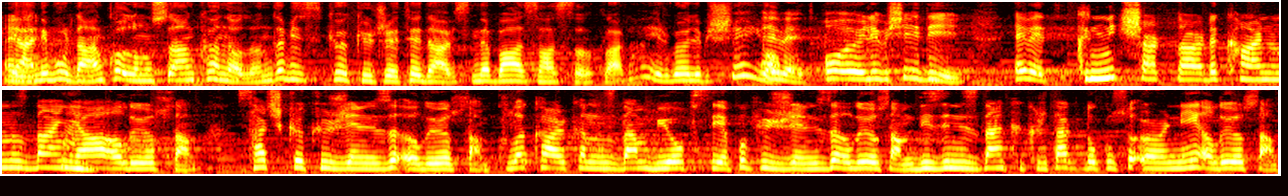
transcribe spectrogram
Evet. Yani buradan kolumuzdan kan alındı. Biz kök hücre tedavisinde bazı hastalıklarda hayır böyle bir şey yok. Evet, o öyle bir şey değil. Evet, klinik şartlarda karnınızdan yağ alıyorsam, saç kök hücrenizi alıyorsam, kulak arkanızdan biyopsi yapıp hücrenizi alıyorsam, dizinizden kıkırdak dokusu örneği alıyorsam,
